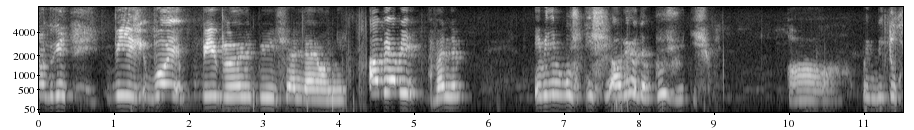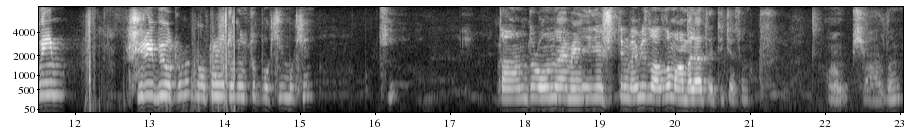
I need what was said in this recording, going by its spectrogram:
arkadaşlar bugün bir böyle bir böyle bir şeyler oynayacağız. Abi abi efendim. E benim bu diş arıyor da bu diş? Aa, bir, bir dokuyayım. Şuraya bir otur, bir otur, otur, otur. Bakayım, bakayım. Bakayım. Tamamdır onu hemen iyileştirmemiz lazım. Ameliyat edeceğiz onu. Tamam bir şey aldım.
